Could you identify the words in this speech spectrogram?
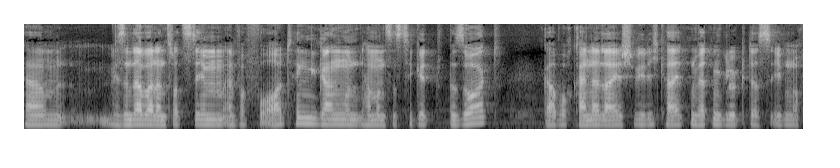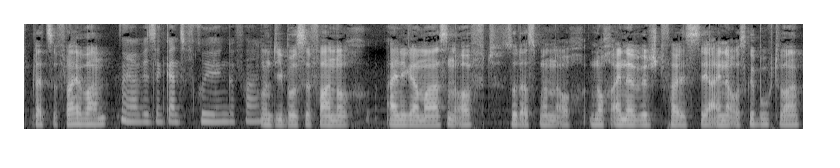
Ähm, wir sind aber dann trotzdem einfach vor Ort hingegangen und haben uns das Ticket besorgt gab auch keinerlei Schwierigkeiten. Wir hatten Glück, dass eben noch Plätze frei waren. Ja, wir sind ganz früh hingefahren. Und die Busse fahren auch einigermaßen oft, sodass man auch noch einen erwischt, falls der eine ausgebucht war.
